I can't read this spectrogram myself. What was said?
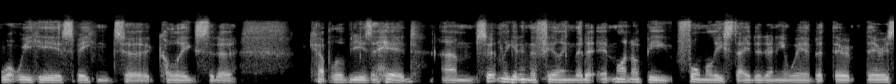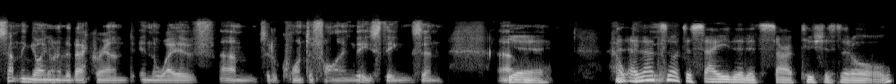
what we hear speaking to colleagues that are a couple of years ahead, um, certainly getting the feeling that it, it, might not be formally stated anywhere, but there there is something going on in the background in the way of um, sort of quantifying these things and um, yeah. And, and, that's not to say that it's surreptitious at all.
